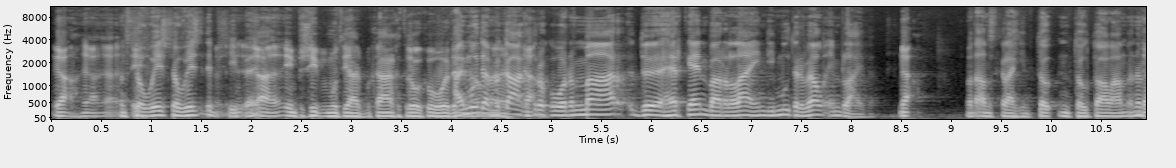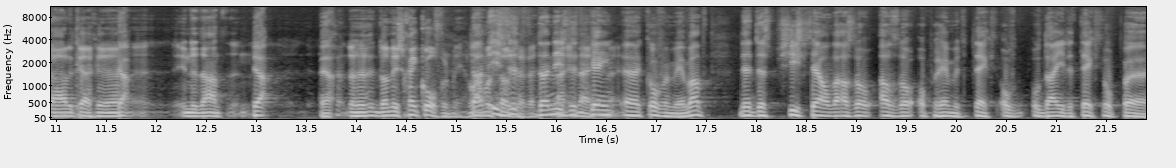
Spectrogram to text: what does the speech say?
Ja, ja, ja. Want zo is, zo is het in principe. Ja, in principe moet hij uit elkaar getrokken worden. Hij moet elkaar eh, ja. getrokken worden, maar de herkenbare lijn die moet er wel in blijven. Want anders krijg je een, to- een totaal ander nummer. ja dan krijg je eh, Ja. inderdaad... Ja, ja. Dan, is geen koffer meer, laten Dan we is het zeggen. dan is Nee, het nee, geen nee. eh, cover meer. Want dat is precies hetzelfde als, op- als op een gegeven moment de tekst... of, of dat je de tekst op, eh,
